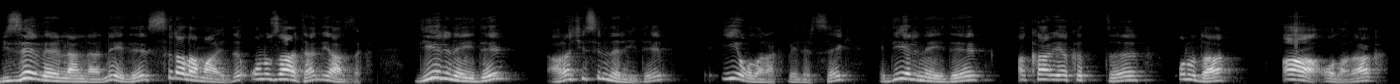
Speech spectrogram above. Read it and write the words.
Bize verilenler neydi? Sıralamaydı. Onu zaten yazdık. Diğeri neydi? Araç isimleriydi. İ olarak belirtsek. E diğeri neydi? Akaryakıttı. Onu da A olarak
